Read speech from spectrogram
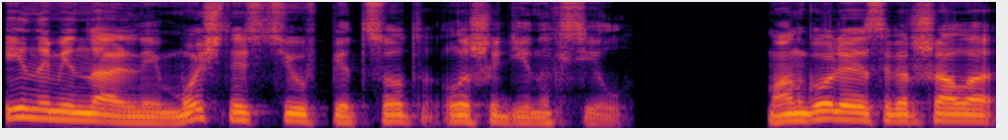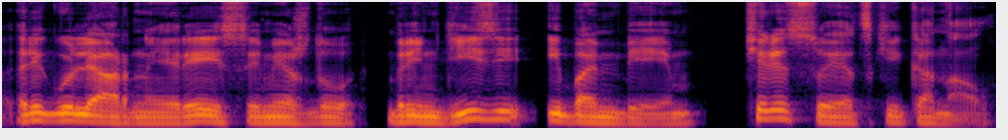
и номинальной мощностью в 500 лошадиных сил. Монголия совершала регулярные рейсы между Бриндизи и Бомбеем через Суэцкий канал.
